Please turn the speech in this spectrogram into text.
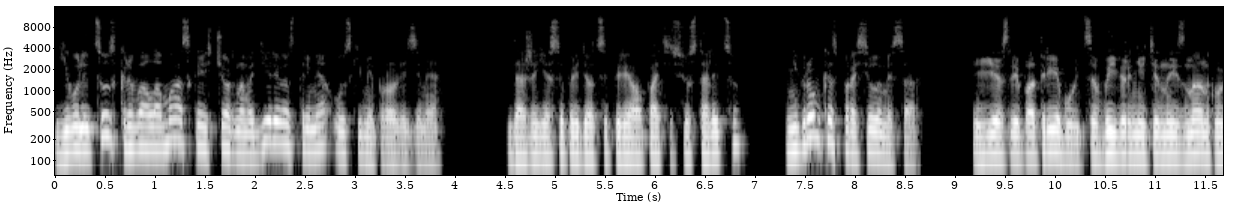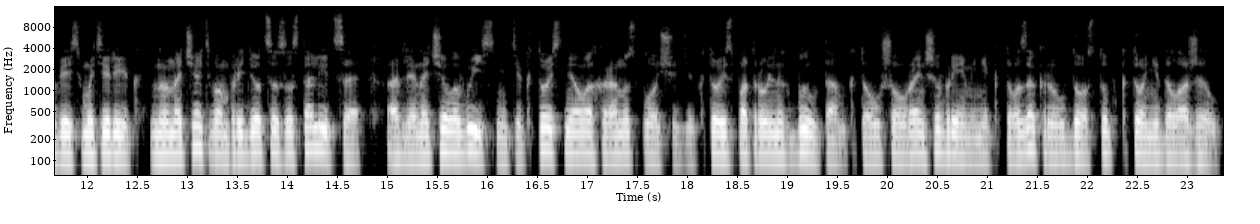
Его лицо скрывала маска из черного дерева с тремя узкими прорезями. «Даже если придется перелопатить всю столицу?» Негромко спросил эмиссар. «Если потребуется, выверните наизнанку весь материк, но начать вам придется со столицы, а для начала выясните, кто снял охрану с площади, кто из патрульных был там, кто ушел раньше времени, кто закрыл доступ, кто не доложил.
